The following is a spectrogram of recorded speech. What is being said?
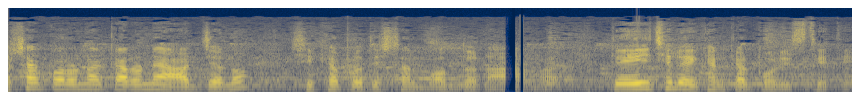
আশা করোনার কারণে আর যেন শিক্ষা প্রতিষ্ঠান বন্ধ না হয়। তো এই ছিল এখানকার পরিস্থিতি।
